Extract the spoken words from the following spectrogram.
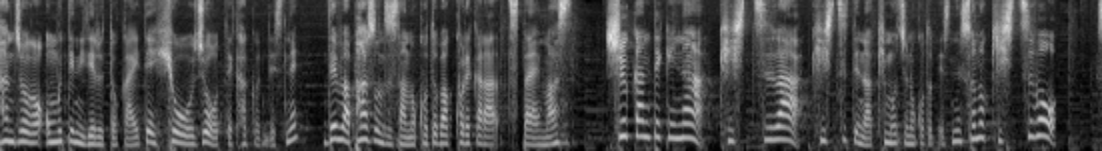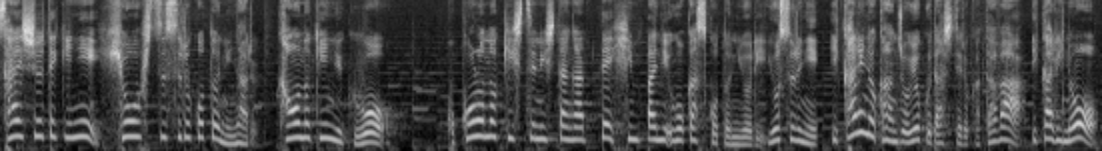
感情が表に出ると書いて表情って書くんですね。ではパーソンズさんの言葉これから伝えます。習慣的な気質は気質っていうのは気持ちのことですね。その気質を最終的に表出することになる。顔の筋肉を心の気質に従って頻繁に動かすことにより要するに怒りの感情をよく出している方は怒りの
